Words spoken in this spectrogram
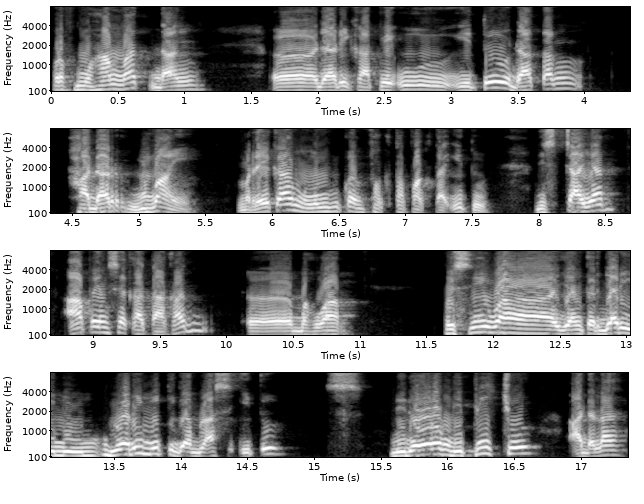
Prof Muhammad dan eh, dari KPU itu datang Hadar Gumai mereka mengumpulkan fakta-fakta itu. Niscaya apa yang saya katakan eh, bahwa peristiwa yang terjadi di 2013 itu didorong dipicu adalah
